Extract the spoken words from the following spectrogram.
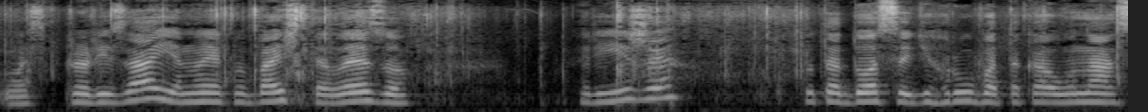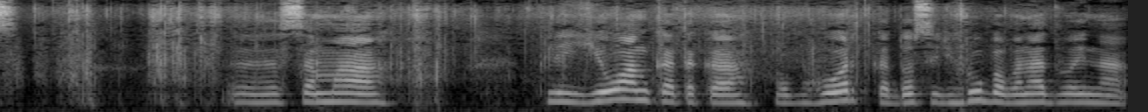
Ось, прорізає. Ну, як ви бачите, лезо ріже. Тут досить груба така у нас е, сама клійонка, така обгортка, досить груба, вона двойна.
